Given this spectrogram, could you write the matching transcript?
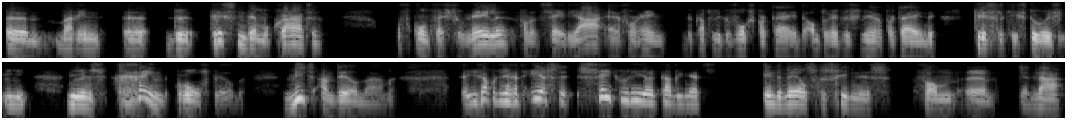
um, waarin uh, de christendemocraten of confessionelen van het CDA en voorheen de Katholieke Volkspartij, de Antirevolutionaire Partij en de Christelijke Historische Unie nu eens geen rol speelden. Niet aan deelnamen. Je zou kunnen zeggen het eerste seculiere kabinet in de Nederlandse geschiedenis van uh, na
